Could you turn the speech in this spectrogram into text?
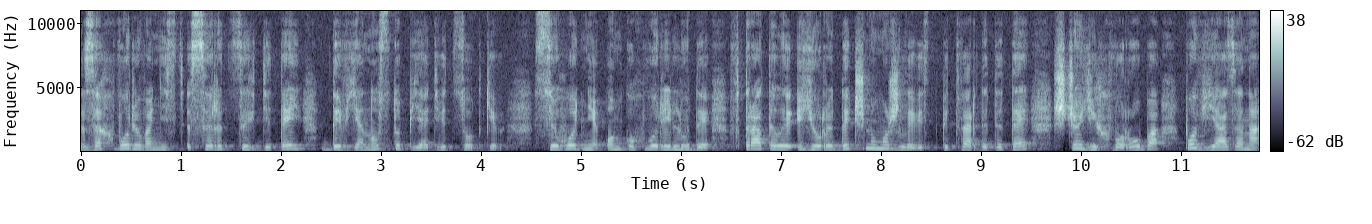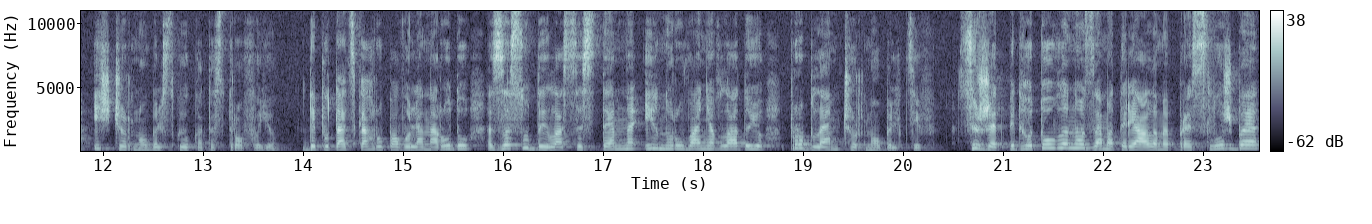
захворюваність серед цих дітей 95%. Сьогодні онкохворі люди втратили юридичну можливість підтвердити те, що їх хвороба пов'язана із Чорнобильською катастрофою. Депутатська група Воля народу засудила системне ігнорування владою проблем чорнобильців. Сюжет підготовлено за матеріалами прес-служби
